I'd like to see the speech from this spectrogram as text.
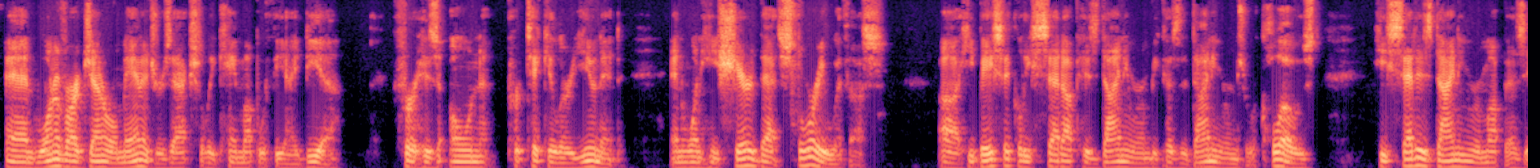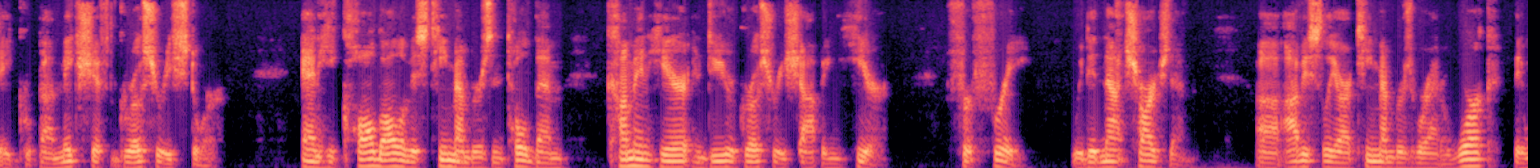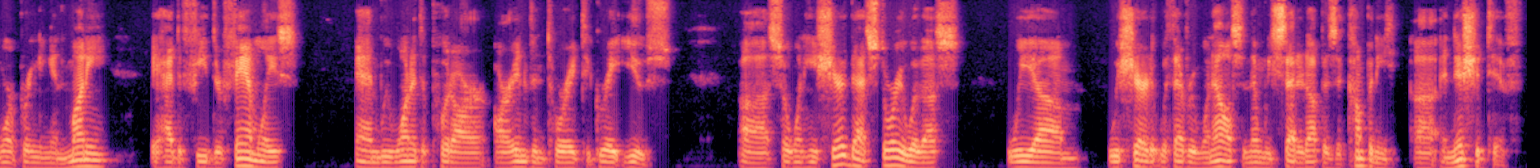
And one of our general managers actually came up with the idea for his own particular unit. And when he shared that story with us, uh, he basically set up his dining room because the dining rooms were closed. He set his dining room up as a, a makeshift grocery store and he called all of his team members and told them, come in here and do your grocery shopping here for free. We did not charge them. Uh, obviously, our team members were out of work, they weren't bringing in money, they had to feed their families, and we wanted to put our, our inventory to great use. Uh, so when he shared that story with us, we um, we shared it with everyone else, and then we set it up as a company uh, initiative.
